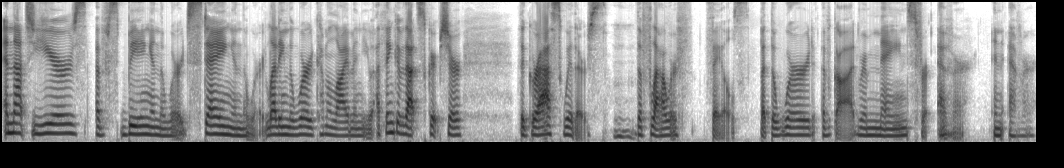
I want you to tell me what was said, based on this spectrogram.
And that's years of being in the Word, staying in the Word, letting the Word come alive in you. I think of that scripture the grass withers, mm. the flower f- fails, but the word of God remains forever and ever.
